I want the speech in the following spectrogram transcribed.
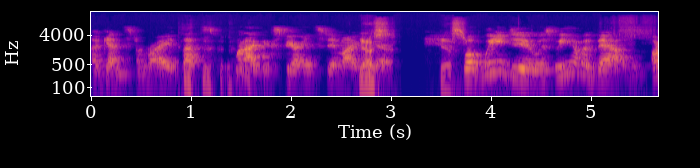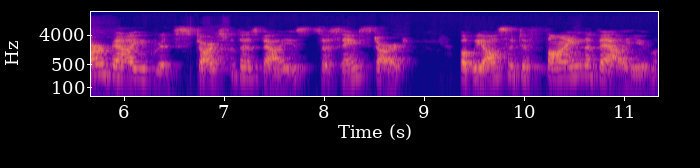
against them, right? That's what I've experienced in my yes. career. Yes. What we do is we have a val- our value grid starts with those values, so same start, but we also define the value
